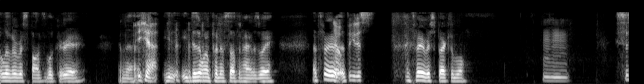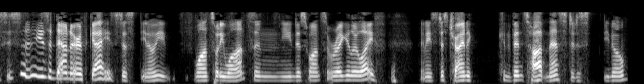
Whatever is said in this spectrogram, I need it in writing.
live a responsible career, and uh, Yeah. he he doesn't want to put himself in harm's way. That's very No, that's, he just. that's very respectable. Mm, he's just he's a, he's a down to earth guy. He's just you know he wants what he wants and he just wants a regular life, and he's just trying to convince Hot Mess to just you know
